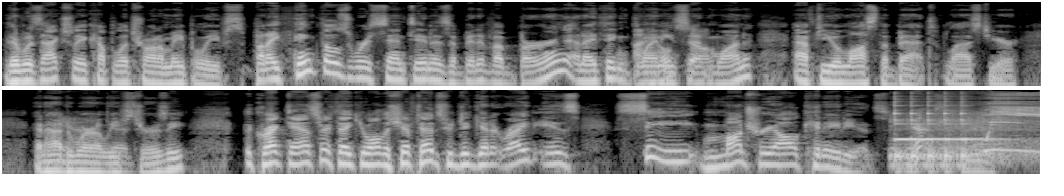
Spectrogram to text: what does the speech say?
there was actually a couple of Toronto Maple Leafs, but I think those were sent in as a bit of a burn, and I think Glennie sent so. one after you lost the bet last year and had to wear a Leafs jersey. The correct answer, thank you all the shift heads who did get it right, is C. Montreal Canadiens. Yes.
